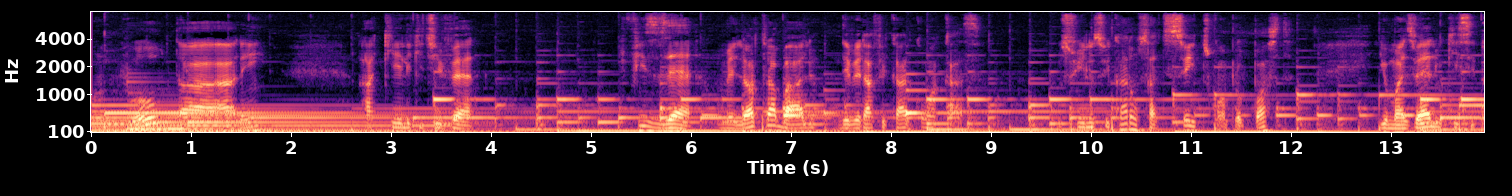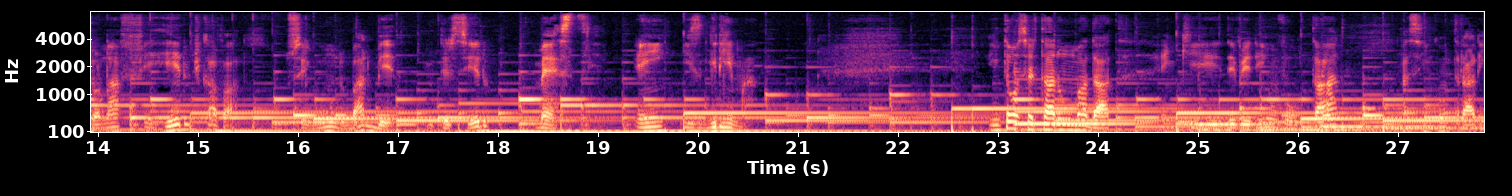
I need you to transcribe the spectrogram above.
Quando voltarem, aquele que tiver fizer o melhor trabalho deverá ficar com a casa. Os filhos ficaram satisfeitos com a proposta e o mais velho quis se tornar ferreiro de cavalos, o segundo barbeiro e o terceiro mestre em esgrima. Então acertaram uma data em que deveriam voltar a se encontrar em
